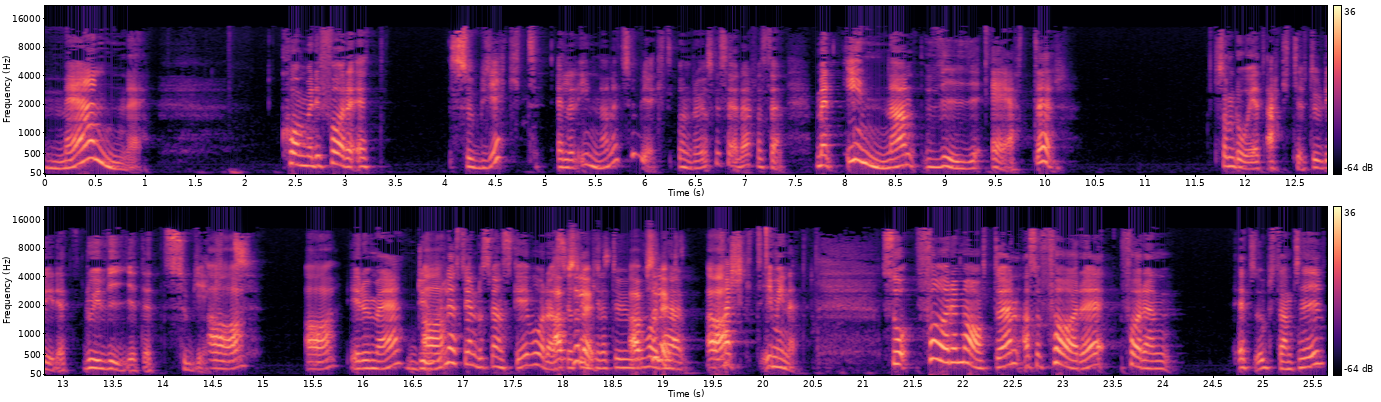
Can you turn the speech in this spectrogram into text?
Men kommer det före ett subjekt eller innan ett subjekt? Undrar jag ska säga det här för sen. Men innan vi äter. Som då är ett aktivt, då är, det, då är vi ett, subjekt. Ja. Ja. Är du med? Du Ja. läste ju ändå svenska i våras. Absolut. Jag tänker att du Absolut. har det här Ja. färskt i minnet. Så före maten, alltså före, före en, ett substantiv,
